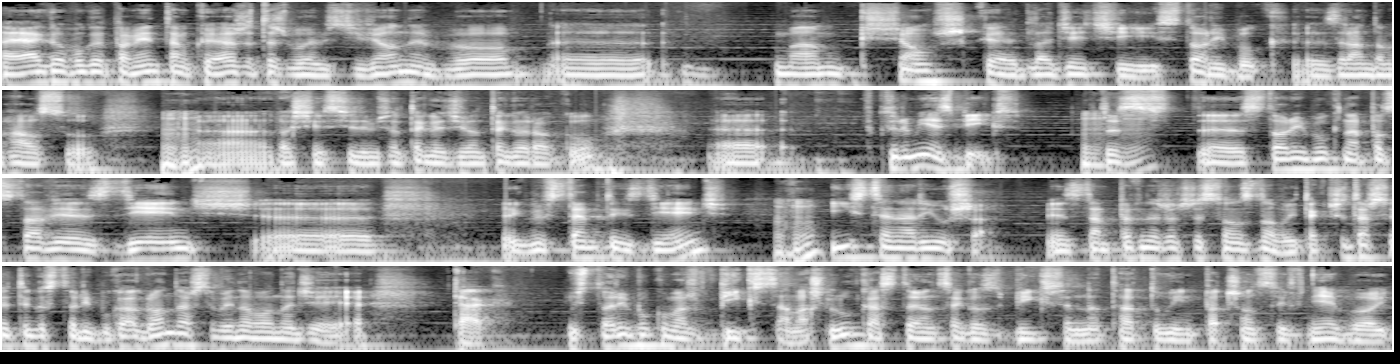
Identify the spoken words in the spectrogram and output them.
A ja go w ogóle pamiętam, kojarzę, też byłem zdziwiony, bo e, mam książkę dla dzieci, storybook z Random House'u, mhm. e, właśnie z 79 roku, e, w którym jest Biggs. Mhm. To jest storybook na podstawie zdjęć, jakby wstępnych zdjęć mhm. i scenariusza. Więc tam pewne rzeczy są znowu. I tak czytasz sobie tego storybooka, oglądasz sobie Nową Nadzieję. Tak. W storybooku masz Bixa, masz Luka stojącego z Bixem na Tatooine, patrzących w niebo, i,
